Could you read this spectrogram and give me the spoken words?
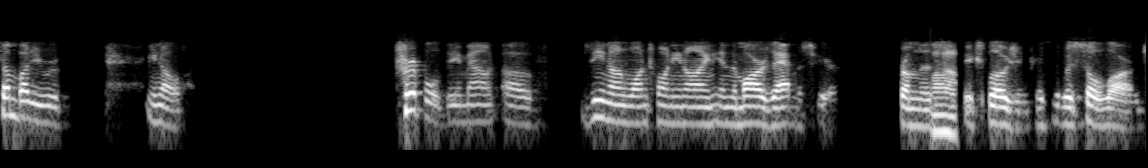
somebody re- you know tripled the amount of xenon 129 in the mars atmosphere from the Wow. explosion because it was so large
